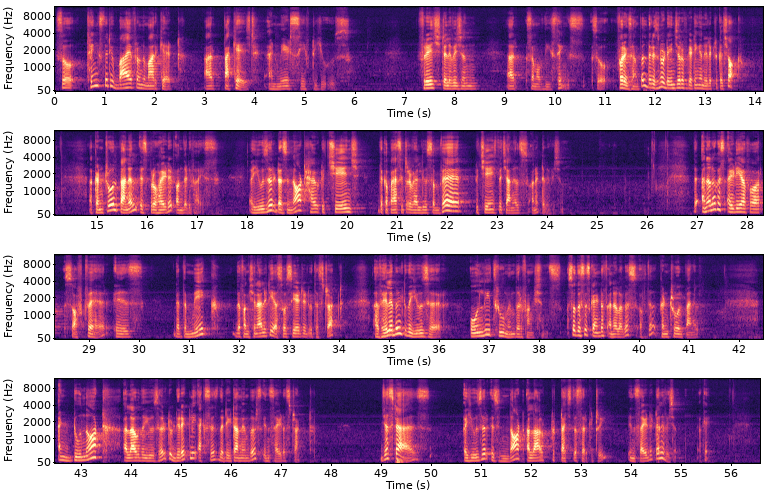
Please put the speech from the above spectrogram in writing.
So things that you buy from the market are packaged and made safe to use. Fridge, television are some of these things. So for example there is no danger of getting an electrical shock a control panel is provided on the device. A user does not have to change the capacitor value somewhere to change the channels on a television. The analogous idea for software is that the make the functionality associated with a struct available to the user only through member functions. So this is kind of analogous of the control panel and do not allow the user to directly access the data members inside a struct. Just as a user is not allowed to touch the circuitry inside a television. Okay.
